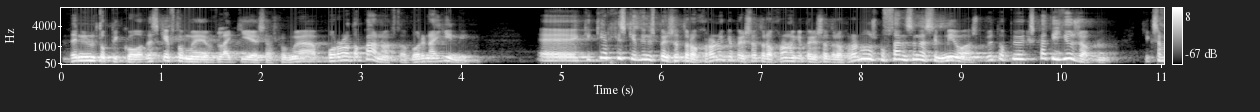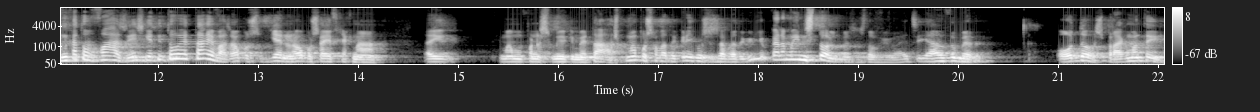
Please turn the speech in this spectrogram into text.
δεν είναι τοπικό, δεν σκέφτομαι βλακίες, ας πούμε, μπορώ να το κάνω αυτό, μπορεί να γίνει. Ε, και εκεί αρχίζει και δίνεις περισσότερο χρόνο και περισσότερο χρόνο και περισσότερο χρόνο, ώσπου φτάνεις σε ένα σημείο, ας πούμε, το οποίο έχεις κάτι usable. Και ξαφνικά το βάζεις, γιατί το τα έβαζα όπως βγαίνουν, όπως έφτιαχνα. Δηλαδή, θυμάμαι από ένα σημείο και μετά, ας πούμε, από Σαββατοκύριακο σε Σαββατοκύριακο, κάναμε install μέσα στο βήμα. Έτσι, για να δούμε. Όντως, πράγματι.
